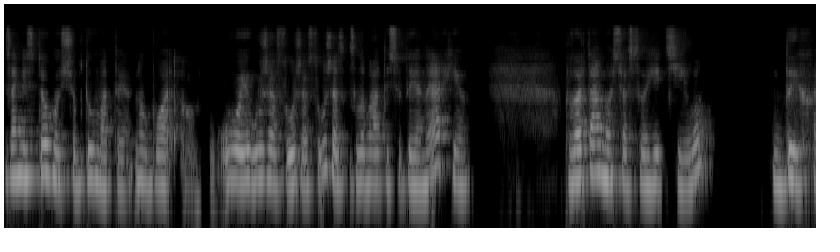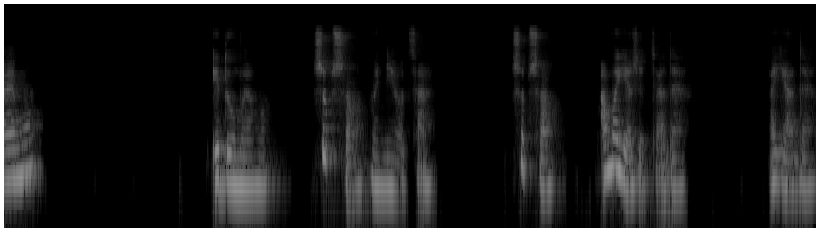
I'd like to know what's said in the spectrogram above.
Замість того, щоб думати, ну бо ой, ужас, ужас, ужас, зливати сюди енергію, повертаємося в своє тіло, дихаємо і думаємо, щоб що мені оце? Щоб що? А моє життя де? А я де?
